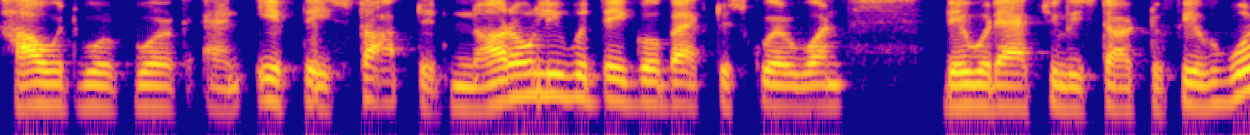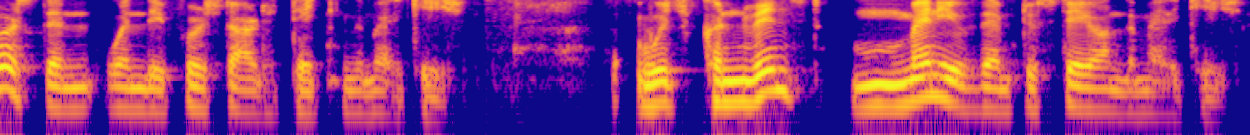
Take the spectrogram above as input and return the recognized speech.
how it would work. And if they stopped it, not only would they go back to square one, they would actually start to feel worse than when they first started taking the medications, which convinced many of them to stay on the medication.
